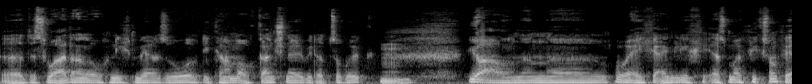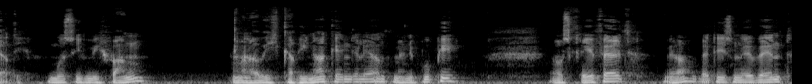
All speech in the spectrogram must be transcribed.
äh, das war dann auch nicht mehr so. Die kamen auch ganz schnell wieder zurück. Ja, und dann äh, war ich eigentlich erstmal fix und fertig. Musste ich mich fangen. Dann habe ich Karina kennengelernt, meine Puppi aus Krefeld, ja, bei diesem Event.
